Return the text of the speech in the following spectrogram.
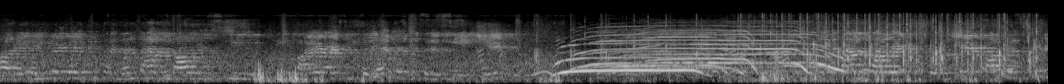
Alright, and we are going to present one thousand dollars to the Fire Arts Benevolence Association. $1,000 for the Sheriff's Office. Here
